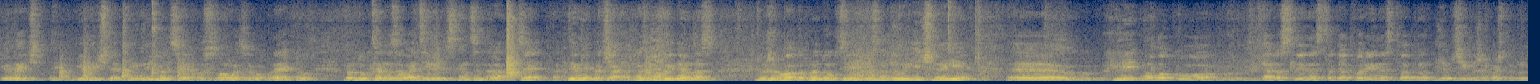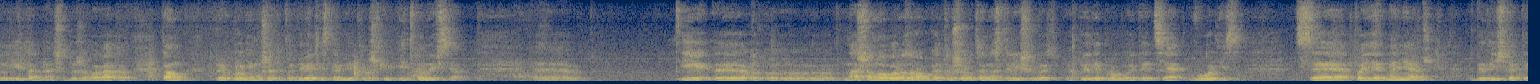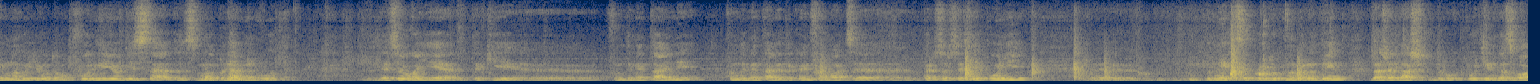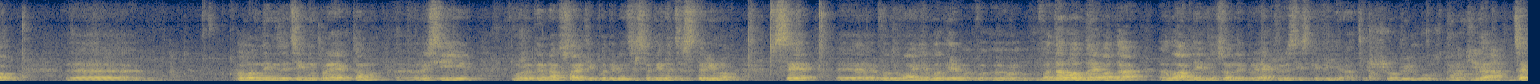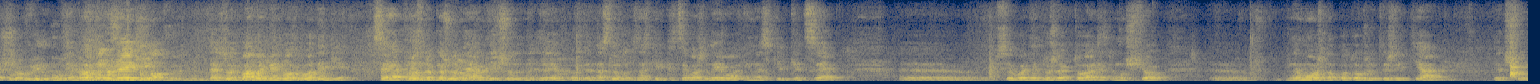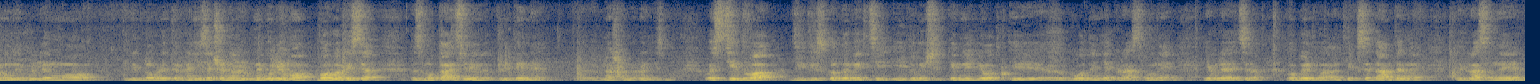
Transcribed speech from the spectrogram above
біологічно активний йод, це основа цього проекту. Продукція називається Йодіс концентрат, це активний початок. З нього йде в нас дуже багато продукції, косметологічної, е, хліб, молоко для рослинництва, для тваринництва, для бджіл, вже бачите, продукти і так далі. Дуже багато там при вході можете подивитись, там є трошки і то не вся. Е, І е, е, наша нова розробка, то що це на столі, що ви пили, пробуєте, це Водіс. Це поєднання біологічно активного йоду в формі йодіса з молекулярним водним. Для цього є такі е, фундаментальні, фундаментальна така інформація, е, перш за все, з Японії. Е, В них це продукт номер один. Навіть наш друг Путін назвав е, головним інноваційним проєктом е, Росії. Можете на сайті подивитися, 11 сторінок. Це е, водування води. Водородна вода головний інноваційний проєкт Російської Федерації. Що він був Да, це Що він був? Просто кажу. Мабуть, він воденьки. Це просто кажу, що, е, наскільки це важливо і наскільки це е, сьогодні дуже актуально, тому що не можна подовжити життя, якщо ми не будемо відновлювати організм, якщо не, не будемо боротися з мутацією клітини нашого організму. Ось ці два дві дві складових, ці і активний йод і е, водень, якраз вони являються обидва антиоксидантами, якраз вони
